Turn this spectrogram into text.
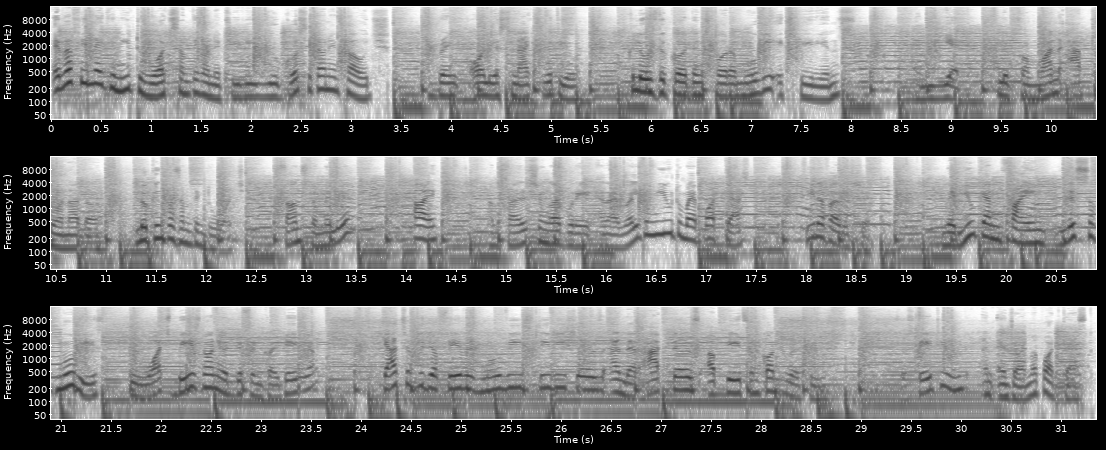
Ever feel like you need to watch something on your TV? You go sit on your couch, bring all your snacks with you, close the curtains for a movie experience, and yet flip from one app to another looking for something to watch. Sounds familiar? Hi, I'm Sahil Shringarpure and I welcome you to my podcast, Cinephile where you can find lists of movies to watch based on your different criteria, catch up with your favorite movies, TV shows, and their actors, updates, and controversies. So stay tuned and enjoy my podcast.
